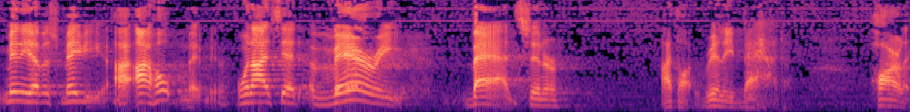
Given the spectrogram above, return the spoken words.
many of us, maybe, I, I hope, maybe, when I said very bad sinner, I thought really bad. Harlot,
